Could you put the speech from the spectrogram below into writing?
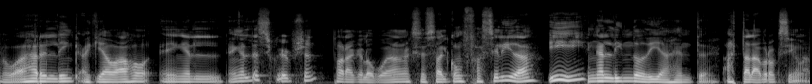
lo voy a dejar el link aquí abajo en el, en el description para que lo puedan accesar con facilidad. Y tengan lindo día, gente. Hasta la próxima.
